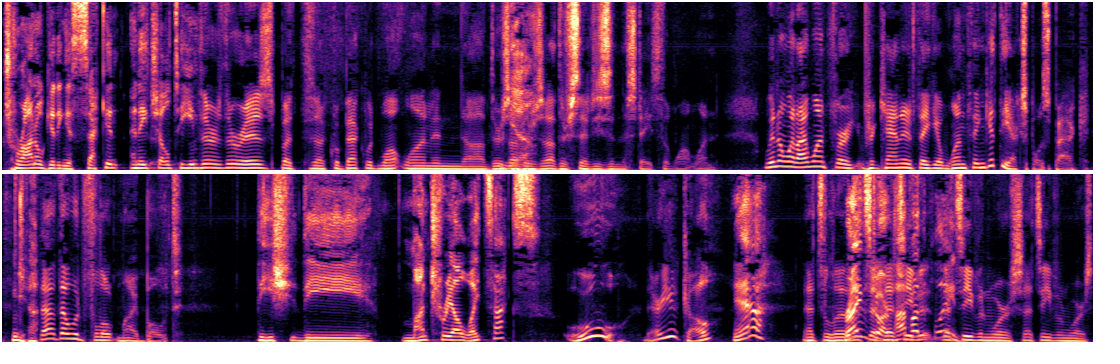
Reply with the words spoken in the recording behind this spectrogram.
Toronto getting a second NHL team. There, there is, but uh, Quebec would want one, and uh, there's Yeah. others, other cities in the states that want one. You know what I want for for Canada? If they get one thing, get the Expos back. Yeah. that that would float my boat. The the Montreal White Sox. Ooh, there you go. Yeah. That's a little. That's, that's on even, that's even worse. That's even worse.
